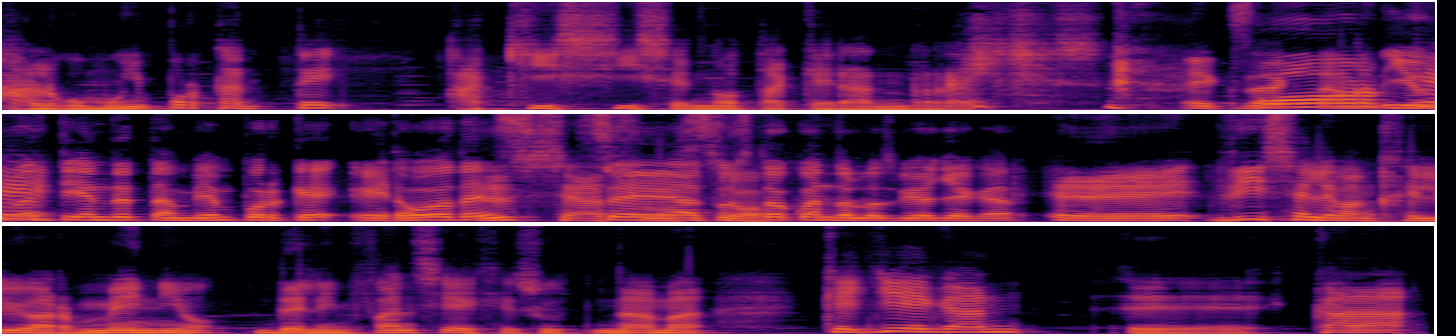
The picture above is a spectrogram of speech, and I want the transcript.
algo muy importante aquí sí se nota que eran reyes. Exactamente. y uno entiende también por qué Herodes se asustó, cuando los vio llegar. Eh, dice el Evangelio armenio de la infancia de Jesús Nama que llegan eh, cada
